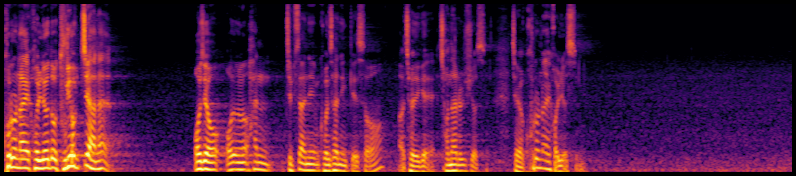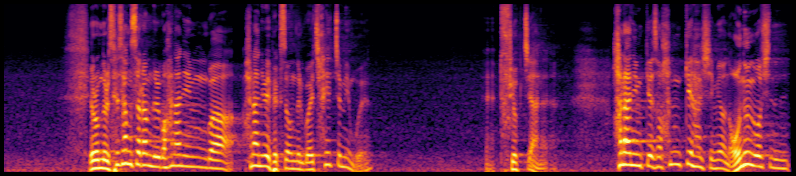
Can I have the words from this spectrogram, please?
코로나에 걸려도 두렵지 않아요. 어제 어느 한 집사님, 권사님께서 저에게 전화를 주셨어요. 제가 코로나에 걸렸습니다. 여러분들 세상 사람들과 하나님과 하나님의 백성들과의 차이점이 뭐예요? 네, 두렵지 않아요. 하나님께서 함께 하시면 어느 것이든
